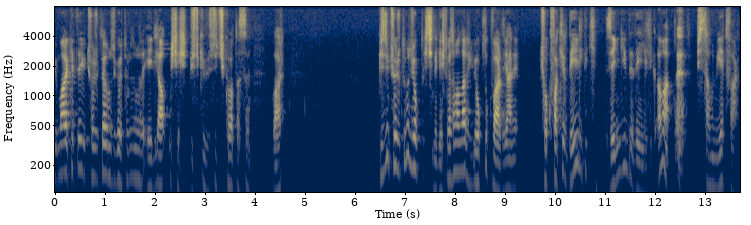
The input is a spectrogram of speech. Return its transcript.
bir markete çocuklarımızı götürdüğümüzde 50-60 çeşit bisküvisi, çikolatası var. Bizim çocukluğumuz yokluk içinde geçti. O zamanlar yokluk vardı. Yani çok fakir değildik, zengin de değildik ama bir samimiyet vardı.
